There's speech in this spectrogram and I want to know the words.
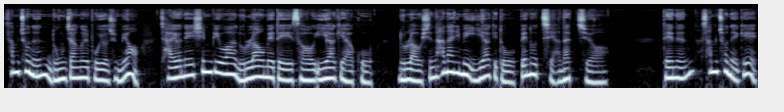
삼촌은 농장을 보여주며 자연의 신비와 놀라움에 대해서 이야기하고 놀라우신 하나님의 이야기도 빼놓지 않았지요. 대는 삼촌에게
